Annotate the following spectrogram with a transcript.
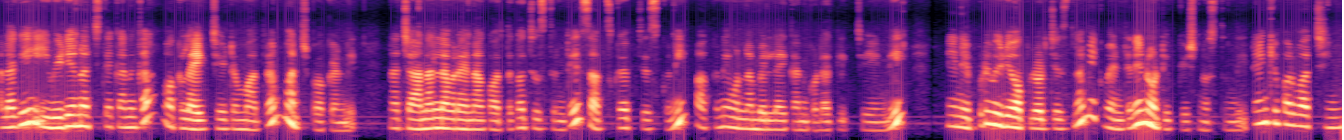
అలాగే ఈ వీడియో నచ్చితే కనుక ఒక లైక్ చేయటం మాత్రం మర్చిపోకండి. నా ఛానల్ ఎవరైనా కొత్తగా చూస్తుంటే సబ్స్క్రైబ్ చేసుకుని పక్కనే ఉన్న బెల్ ఐకాన్ కూడా క్లిక్ చేయండి. నేను ఎప్పుడు వీడియో అప్లోడ్ చేసినా మీకు వెంటనే నోటిఫికేషన్ వస్తుంది. Thank for watching.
